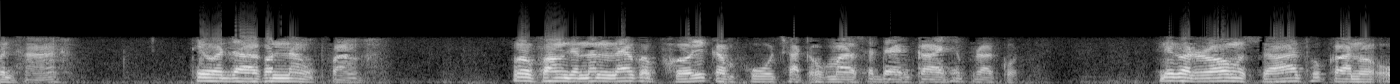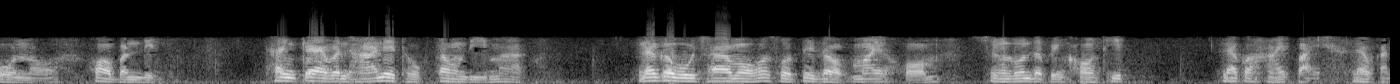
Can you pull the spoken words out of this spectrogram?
ปัญหา เทวดาก็นั่งฟัง เมื่อฟังจากนั้นแล้วก็เผยกัมพูฉัดออกมาแสดงกายให้ปรากฏ นี่ก็ร้องสาธุการว่าโอ๋หนอ พ่อบัณฑิต ท่านแก้ปัญหาได้ถูกต้องดีมาก แล้วก็บูชาโมโหสถด้วยดอกไม้หอม ซึ่งล้วนแต่เป็นของทิพย์แล้วก็หายไปแล้วกัน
